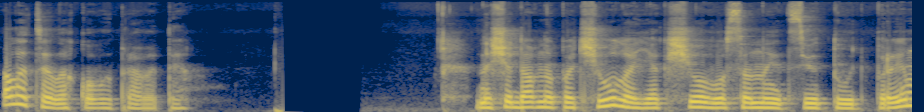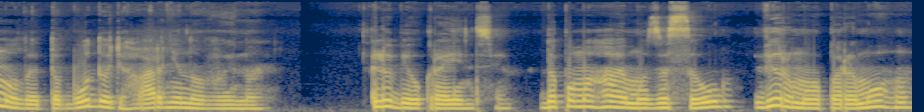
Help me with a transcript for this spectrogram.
Але це легко виправити. Нещодавно почула, якщо восени цвітуть примули, то будуть гарні новини. Любі українці, допомагаємо ЗСУ, віримо у перемогу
